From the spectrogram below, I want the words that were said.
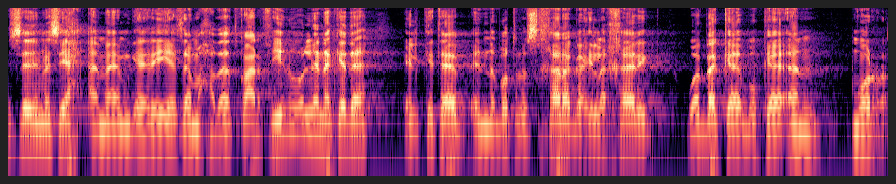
السيد المسيح أمام جارية زي ما حضراتكم عارفين. وقول لنا كده الكتاب إن بطرس خرج إلى خارج وبكى بكاء مرا.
